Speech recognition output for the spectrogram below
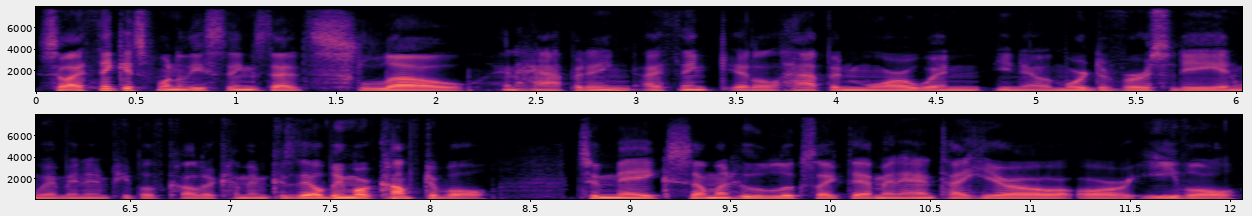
so I think it's one of these things that's slow in happening. I think it'll happen more when you know more diversity and women and people of color come in because they'll be more comfortable to make someone who looks like them an anti-hero or evil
